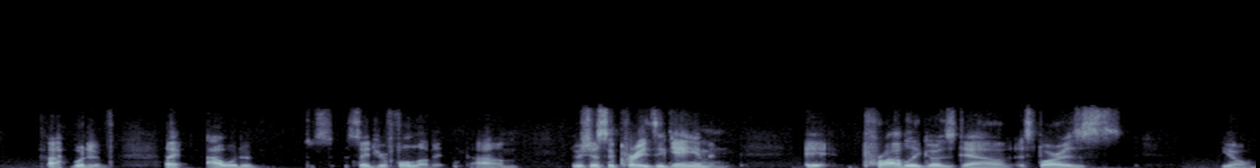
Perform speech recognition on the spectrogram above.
I would have, like, I would have said you're full of it. Um, it was just a crazy game, and it probably goes down as far as, you know,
